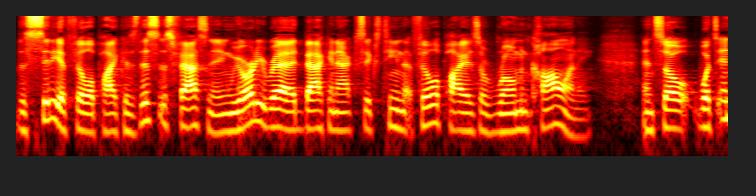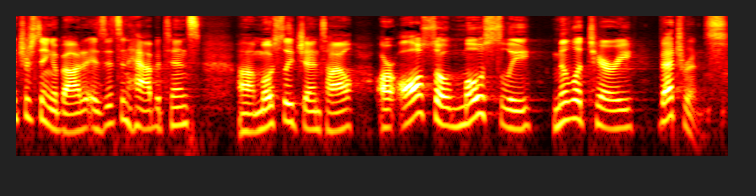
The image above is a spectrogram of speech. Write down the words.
the city of Philippi because this is fascinating. We already read back in Acts 16 that Philippi is a Roman colony. And so, what's interesting about it is its inhabitants, uh, mostly Gentile, are also mostly military veterans,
